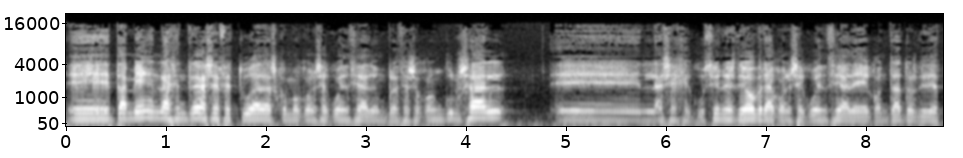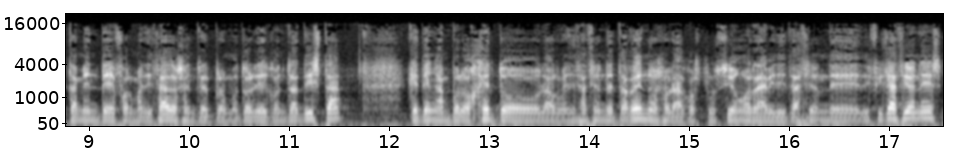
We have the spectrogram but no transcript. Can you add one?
Eh, también en las entregas efectuadas como consecuencia de un proceso concursal en las ejecuciones de obra a consecuencia de contratos directamente formalizados entre el promotor y el contratista que tengan por objeto la urbanización de terrenos o la construcción o rehabilitación de edificaciones,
